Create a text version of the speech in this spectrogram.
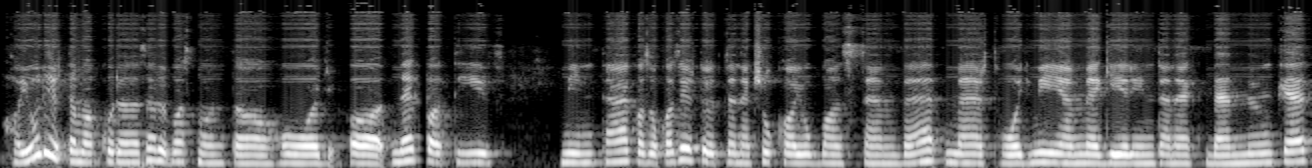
Ha jól értem, akkor az előbb azt mondta, hogy a negatív minták, azok azért ötlenek sokkal jobban szembe, mert hogy milyen megérintenek bennünket,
